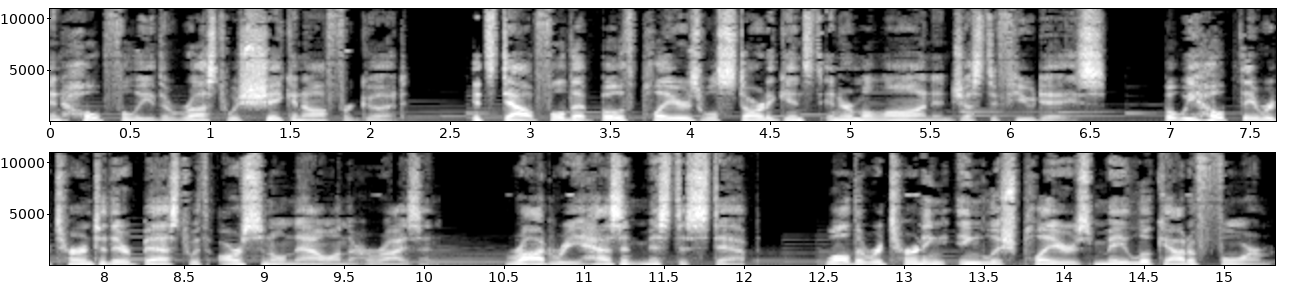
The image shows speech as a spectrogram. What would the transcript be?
and hopefully the rust was shaken off for good. It's doubtful that both players will start against Inter Milan in just a few days. But we hope they return to their best with Arsenal now on the horizon. Rodri hasn't missed a step. While the returning English players may look out of form,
